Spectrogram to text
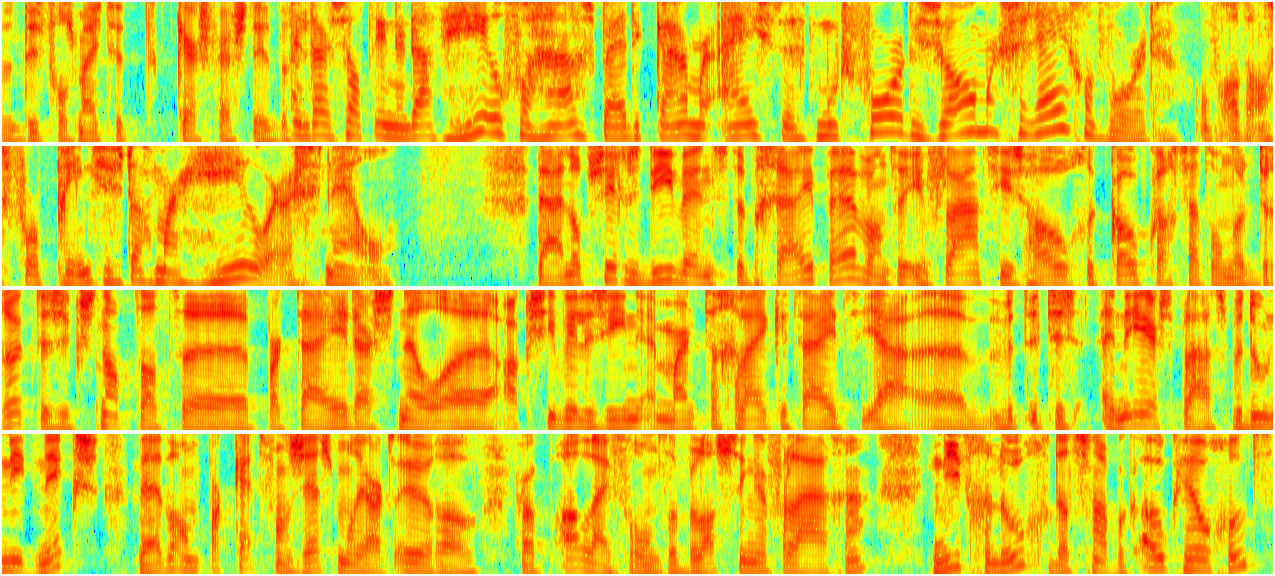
dit, volgens mij is het kerstvers dit bericht. En daar zat inderdaad heel veel haast bij. De Kamer eiste het moet voor de zomer geregeld worden. Of althans voor Prinsjesdag, maar heel erg snel. Nou, en op zich is die wens te begrijpen, hè, want de inflatie is hoog, de koopkracht staat onder druk. Dus ik snap dat uh, partijen daar snel uh, actie willen zien. Maar tegelijkertijd, ja, uh, het is in de eerste plaats, we doen niet niks. We hebben al een pakket van 6 miljard euro waarop allerlei fronten belastingen verlagen. Niet genoeg, dat snap ik ook heel goed.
